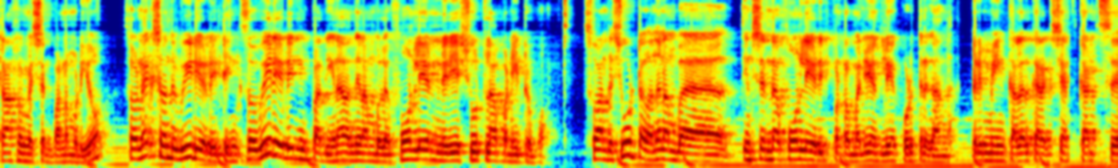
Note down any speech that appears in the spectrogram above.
ட்ரான்ஸ்ஃபர்மேஷன் பண்ண முடியும். ஸோ நெக்ஸ்ட் வந்து video editing so video editing பார்த்தீங்கன்னா வந்து நம்மள ஃபோன்லேயே நிறைய ஷூட்லாம் பண்ணிட்டுருப்போம். ஸோ அந்த ஷூட்டை வந்து நம்ம இன்ஸ்டண்ட்டாக ஃபோன்லேயே எடிட் பண்ணுற மாதிரியும் இதுலேயும் கொடுத்துருக்காங்க. Trimming colour correction cuts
